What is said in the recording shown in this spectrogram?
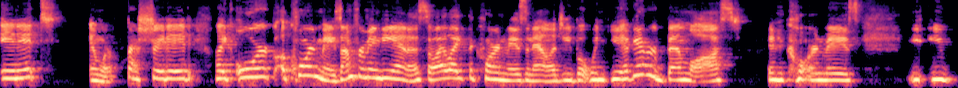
in it and we're frustrated. Like or a corn maze. I'm from indiana so i like the corn maze analogy but when you have you ever been lost in a corn maze? You, you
